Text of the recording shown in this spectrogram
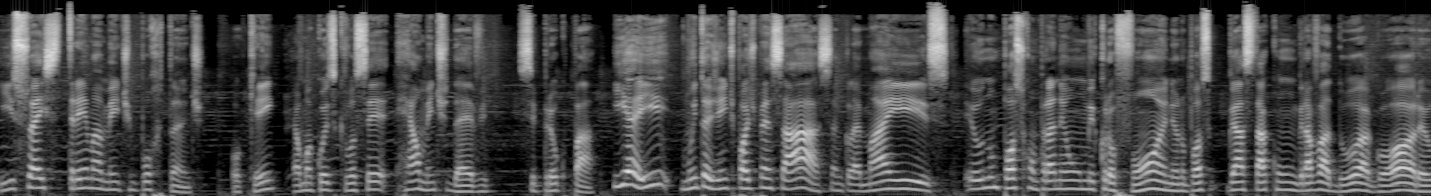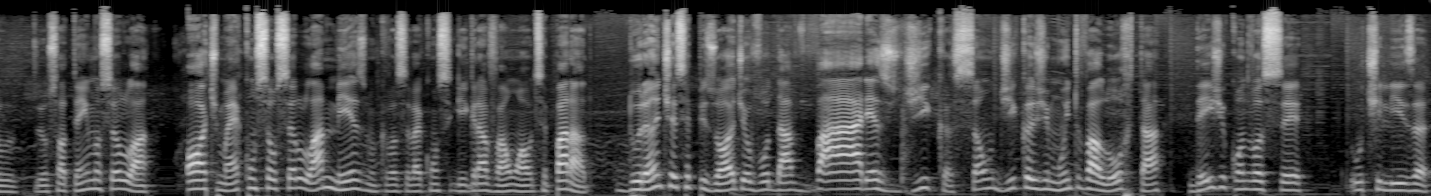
Isso é extremamente importante, ok? É uma coisa que você realmente deve se preocupar. E aí, muita gente pode pensar, ah, Sancler, mas eu não posso comprar nenhum microfone, eu não posso gastar com um gravador agora, eu, eu só tenho meu celular. Ótimo, é com seu celular mesmo que você vai conseguir gravar um áudio separado. Durante esse episódio eu vou dar várias dicas, são dicas de muito valor, tá? Desde quando você utiliza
